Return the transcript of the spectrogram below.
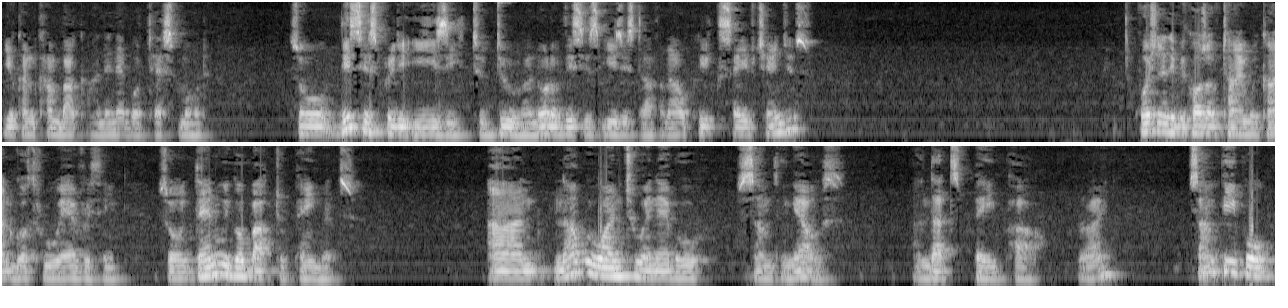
you can come back and enable test mode so this is pretty easy to do and all of this is easy stuff and I'll click save changes fortunately because of time we can't go through everything so then we go back to payments and now we want to enable something else, and that's PayPal, right? Some people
